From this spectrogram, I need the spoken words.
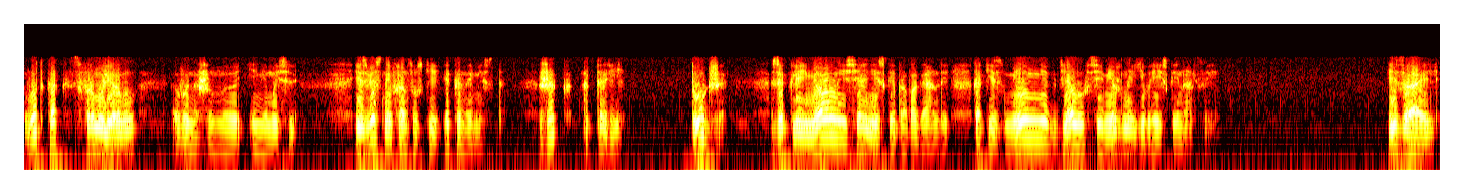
Вот как сформулировал выношенную ими мысль известный французский экономист Жак Аттари. Тут же заклейменный сионистской пропагандой, как изменник делу всемирной еврейской нации. Израиль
